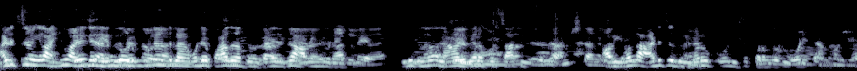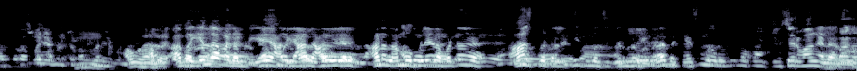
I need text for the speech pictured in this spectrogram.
அடிச்சவங்களா ஐயோ அடிக்காது எங்க ஒரு பிள்ளைன்ட்டு நாங்க கூட பாதுகாத்து கிடையாது அவங்களுடைய இதுக்குள்ள நாலு பேரை போய் சாத்தி வச்சிருக்காங்க. அவங்க வந்து அடிச்சதுக்கு பிறகு போலீஸ் திறந்து விட்டு ஓடிட்டாங்க. அப்ப- அப்ப என்ன பண்ண முடியும்? அது யாரு? அவங்க ஆனா நம்ம பிள்ளைய மட்டும் ஹாஸ்பிட்டல் ட்ரீட்மெண்ட்ஸ் இருந்தவங்க கேஸ் சரி வாங்க எல்லாரும்.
